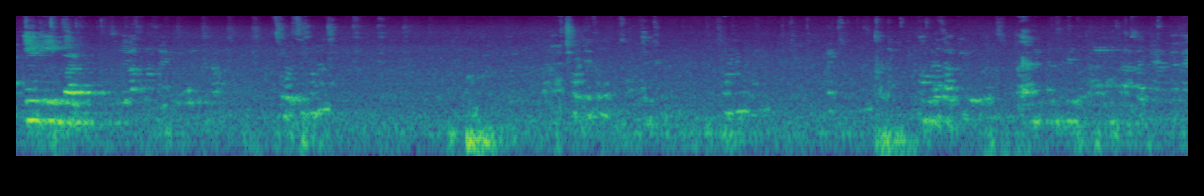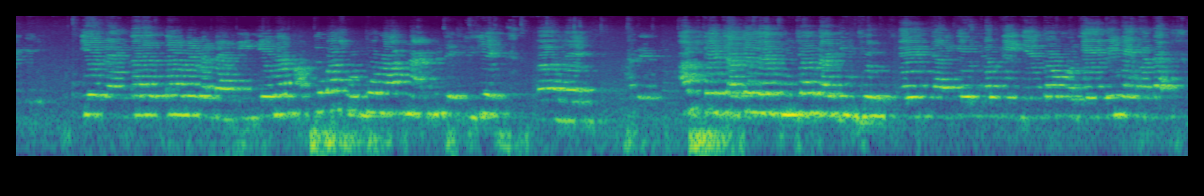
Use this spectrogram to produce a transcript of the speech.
चलाते हैं जी ठीक ये बैंक का हमें बता दीजिए ना आपके पास फ़ोन होगा आप मैप में देख लीजिए आप स्टेट जाके लेफ़्ट नीचे राइट दीजिए स्टेट जाके तब लीजिए तो मुझे भी नहीं पता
